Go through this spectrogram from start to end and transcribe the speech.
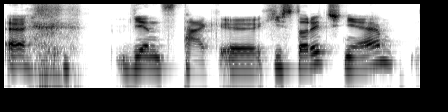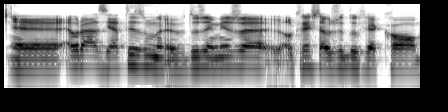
E, więc tak, e, historycznie e, euroazjatyzm w dużej mierze określał Żydów jako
